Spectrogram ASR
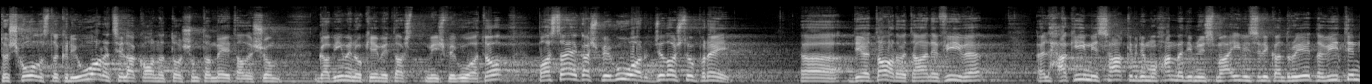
të shkollës të krijuar e cila ka në to shumë të meta dhe shumë gabime, nuk kemi tash me i shpjegu ato. Pastaj e ka shpjeguar gjithashtu prej dijetarëve të hanefive El Hakimi Ishaq ibn Muhammed ibn Ismail i cili ka ndrru jetë në vitin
